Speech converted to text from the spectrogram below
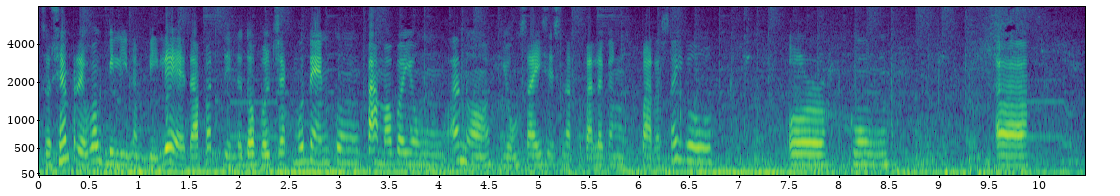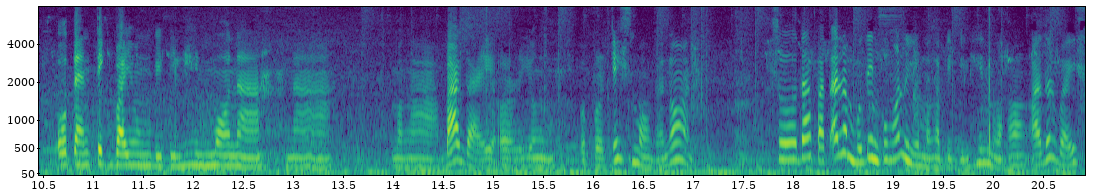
So, syempre, wag bili ng bili. Dapat din double check mo din kung tama ba yung ano, yung sizes na talagang para sa iyo or kung uh, authentic ba yung bibilhin mo na na mga bagay or yung purchase mo, ganon. So, dapat alam mo din kung ano yung mga bibilhin mo. Kung otherwise,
